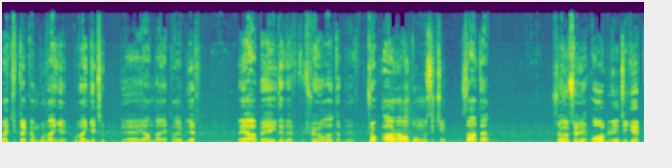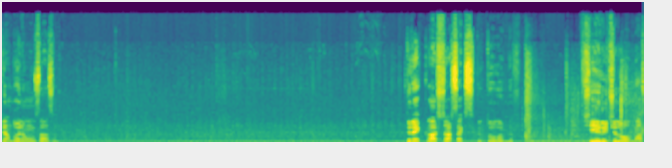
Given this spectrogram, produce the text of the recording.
Rakip takım buradan gelip buradan geçip e, yandan yakalayabilir veya B'ye gidebilir. Şu yola atabilir. Çok ağır aldığımız için zaten şöyle söyleyeyim olabildiğince geri planda oynamamız lazım. Direkt rushlarsak sıkıntı olabilir. Şehir içi de olmaz.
